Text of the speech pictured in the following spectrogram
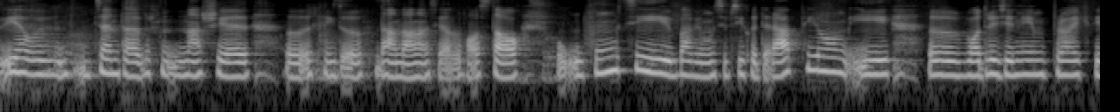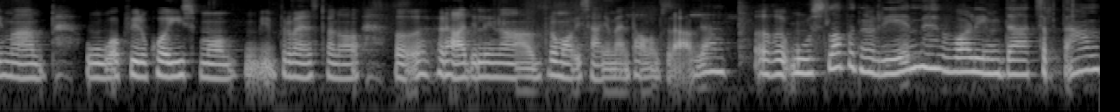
je centar naš je eh, i do dan danas je ostao u funkciji, bavimo se psihoterapijom i eh, određenim projektima u okviru koji smo prvenstveno e, radili na promovisanju mentalnog zdravlja. E, u slobodno vrijeme volim da crtam.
